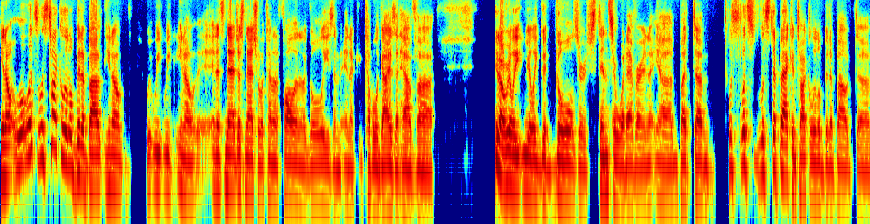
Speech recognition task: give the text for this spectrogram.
you know let's let's talk a little bit about you know we, we, we you know, and it's not just natural to kind of fall into the goalies and, and a couple of guys that have, uh, you know, really, really good goals or stints or whatever. And, uh, but, um, let's, let's, let's step back and talk a little bit about, uh,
